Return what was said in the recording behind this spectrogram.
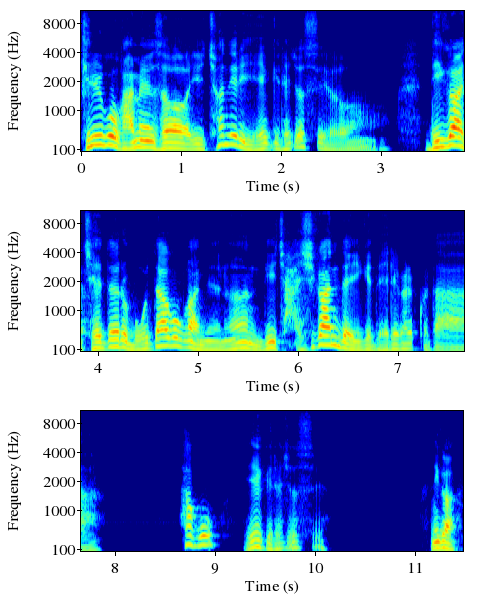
빌고 가면서 이 천일이 얘기를 해줬어요. 네가 제대로 못하고 가면은 네 자식한테 이게 내려갈 거다 하고 얘기를 해줬어요. 그러니까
